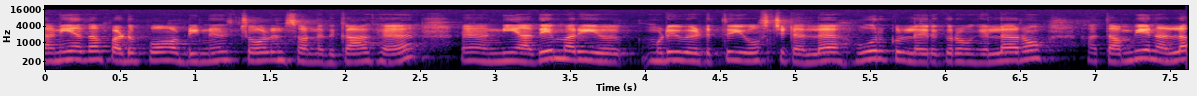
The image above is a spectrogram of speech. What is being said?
தனியாக தான் படுப்போம் அப்படின்னு சோழன் சொன்னதுக்காக நீ அதே மாதிரி முடிவு எடுத்து யோசிச்சிட்டல்ல? ஊருக்குள்ளே இருக்கிறவங்க எல்லாரும் தம்பியை நல்லா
